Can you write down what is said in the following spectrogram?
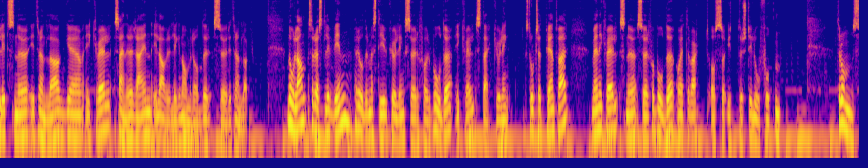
litt snø i Trøndelag eh, i kveld. Seinere regn i lavereliggende områder sør i Trøndelag. Nordland sørøstlig vind, perioder med stiv kuling sør for Bodø. I kveld sterk kuling. Stort sett pent vær, men i kveld snø sør for Bodø, og etter hvert også ytterst i Lofoten. Troms,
